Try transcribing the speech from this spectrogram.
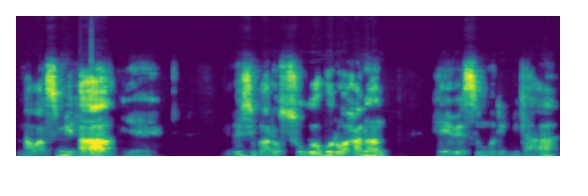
나왔습니다. 예. 이것이 바로 수급으로 하는 해외 선물입니다.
